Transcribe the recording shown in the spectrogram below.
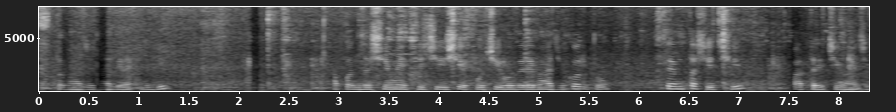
मस्त भाजी झाली आपली. ही आपण जशी मेथीची शेपूची वगैरे भाजी करतो सेम तशीच ही पात्र्याची भाजी.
